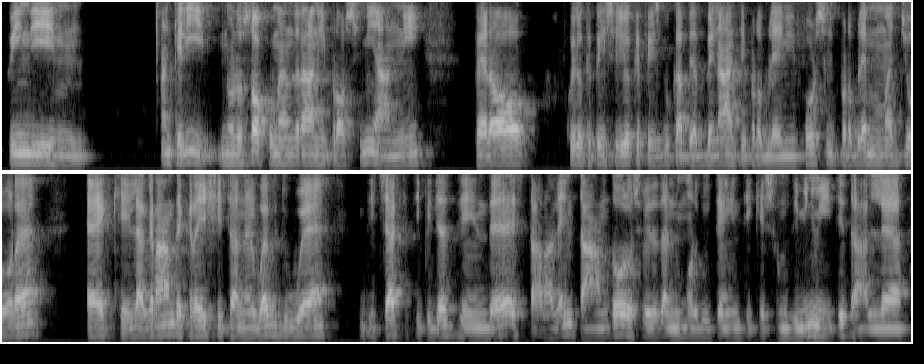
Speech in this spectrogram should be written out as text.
Quindi anche lì non lo so come andrà nei prossimi anni, però quello che penso io è che Facebook abbia ben altri problemi. Forse il problema maggiore è che la grande crescita nel Web 2 di certi tipi di aziende sta rallentando, lo si vede dal numero di utenti che sono diminuiti, dalle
